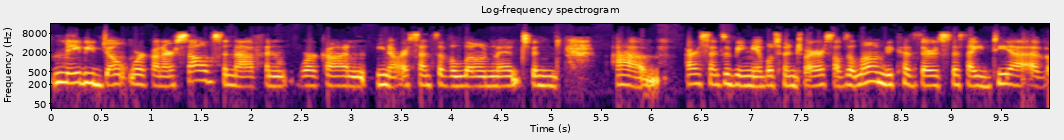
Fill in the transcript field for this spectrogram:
maybe don't work on ourselves enough and work on, you know, our sense of alonement and um, our sense of being able to enjoy ourselves alone because there's this idea of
